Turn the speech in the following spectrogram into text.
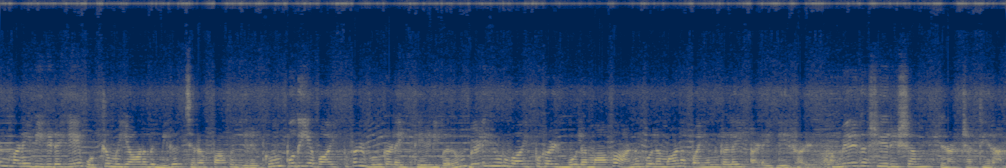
கணவன் மனைவி இடையே ஒற்றுமையானது மிகச் சிறப்பாக இருக்கும். புதிய வாய்ப்புகள் உங்களை தேடி வரும். வெளியூர் வாய்ப்புகள் மூலமாக அனுகூலமான பயன்களை அடைவீர்கள். மிருகசீரிஷம் நட்சத்திரம்.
